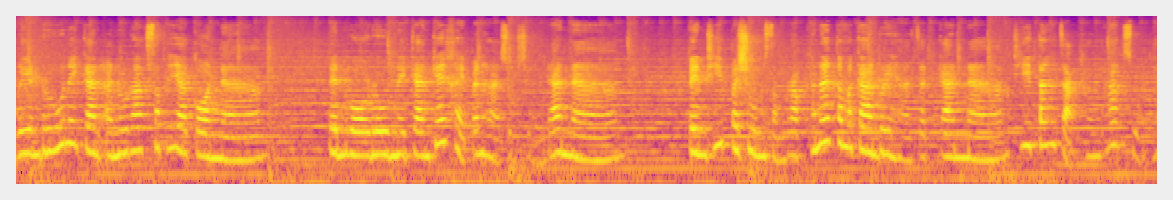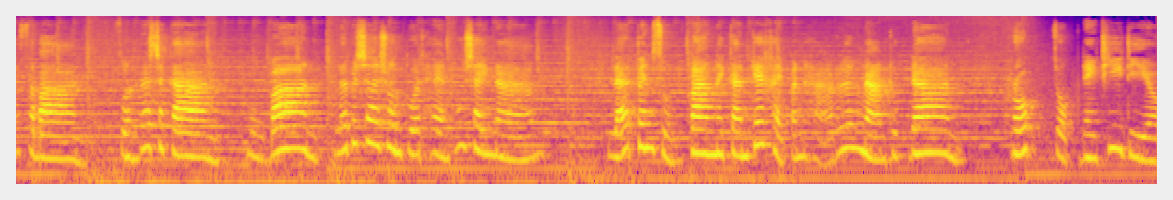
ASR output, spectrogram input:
เรียนรู้ในการอนุรักษ์ทรัพยากรน้ำ เป็นวอลลุ่มในการแก้ไขปัญหาฉุกเฉินด้านน้ำ เป็นที่ประชุมสำหรับคณะกรรมการบริหารจัดการน้ำที่ตั้งจากทั้งภาคส่วนเทศบาล ส่วนราชการ หมู่บ้าน และประชาชนตัวแทนผู้ใช้น้ำและเป็นศูนย์กลางในการแก้ไขปัญหาเรื่องน้ำทุกด้าน ครบจบในที่เดียว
